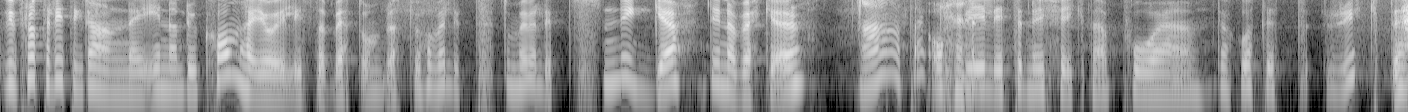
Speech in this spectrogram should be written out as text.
Vi pratade lite grann innan du kom här, jag och Elisabeth, om att du har väldigt, de är väldigt snygga, dina böcker. Ah. Och vi är lite nyfikna på, eh, det har gått ett rykte.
